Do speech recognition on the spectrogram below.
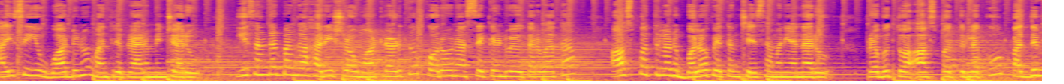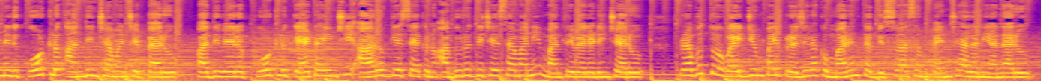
ఐసీయూ వార్డును మంత్రి ప్రారంభించారు. ఈ సందర్భంగా హరీష్ రావు మాట్లాడుతూ కరోనా సెకండ్ వేవ్ తర్వాత ఆసుపత్రులను బలోపేతం చేశామని అన్నారు. ప్రభుత్వ ఆసుపత్రులకు పద్దెనిమిది కోట్లు అందించామని చెప్పారు. పదివేల కోట్లు కేటాయించి ఆరోగ్య శాఖను అభివృద్ధి చేశామని మంత్రి వెల్లడించారు. ప్రభుత్వ వైద్యంపై ప్రజలకు మరింత విశ్వాసం పెంచాలని అన్నారు.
